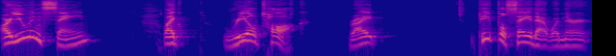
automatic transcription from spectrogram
Are you insane? Like, real talk, right? People say that when they're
